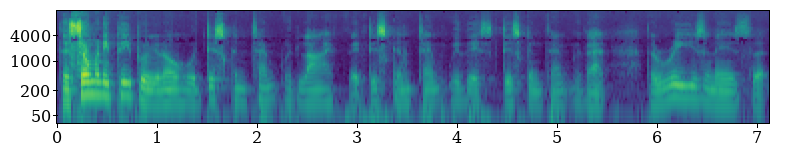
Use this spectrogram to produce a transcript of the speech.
There's so many people, you know, who are discontent with life, they're discontent with this, discontent with that. The reason is that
